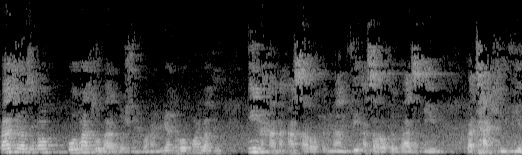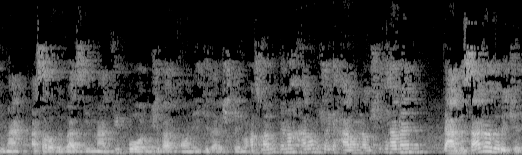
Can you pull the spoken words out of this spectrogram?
بعضی از اینا حرمت رو برداشت می‌کنن میگن نگاه کنید وقتی این همه اثرات منفی اثرات وضعی و تکلیفی من اثرات وضعی منفی بار میشه بر خانه که درش قنا هست. معلوم قنا حرام چون اگه حرام نباشه این همه دردسر نداره که.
